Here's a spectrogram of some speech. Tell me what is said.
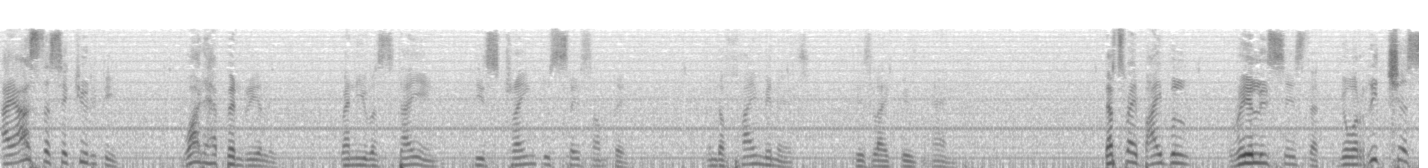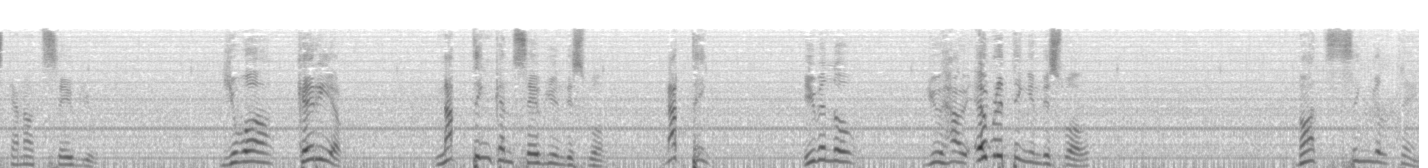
i asked the security what happened really when he was dying he's trying to say something in the five minutes his life will end that's why bible really says that your riches cannot save you your career Nothing can save you in this world. Nothing. Even though you have everything in this world, not single thing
